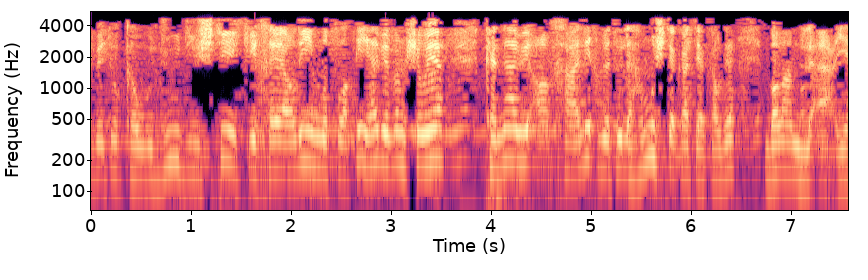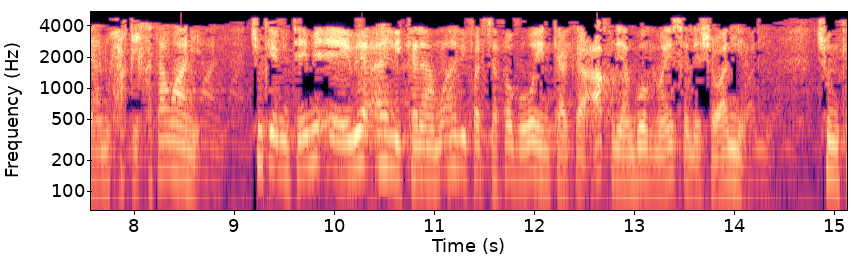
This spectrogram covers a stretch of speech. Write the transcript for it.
ابیتو كوجودي شتيكي خيالي مطلقي هبي بم شوية كناوي خالق بيتو لهمش تكاتي قلبي بلام لأعيان حقيقه واني چونك ابن تيمية إيوه أهل كلام وأهل فلسفة بوين كاكا عقليا بوب ما يصل لشوانيه چونك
